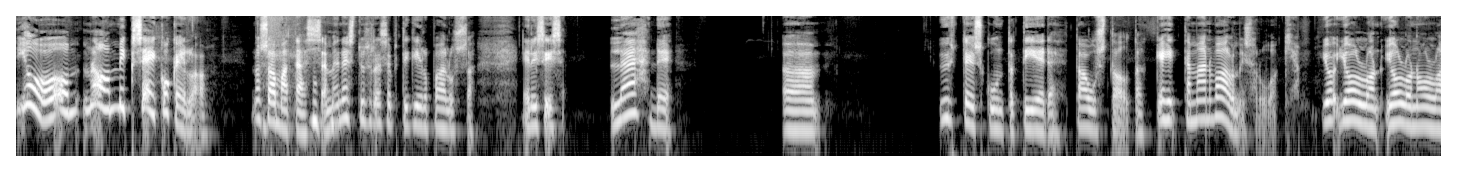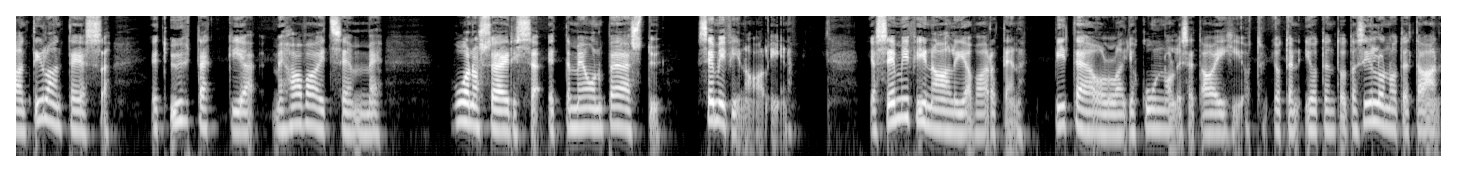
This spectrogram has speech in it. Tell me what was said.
Joo, no miksei kokeillaan. No sama tässä menestysreseptikilpailussa. Eli siis lähde ö, yhteiskuntatiede taustalta kehittämään valmisruokia, jo, jolloin, jolloin ollaan tilanteessa, että yhtäkkiä me havaitsemme – huonossa äidissä, että me on päästy semifinaaliin. Ja semifinaalia varten pitää olla jo kunnolliset aihiot, joten, joten tota, silloin otetaan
